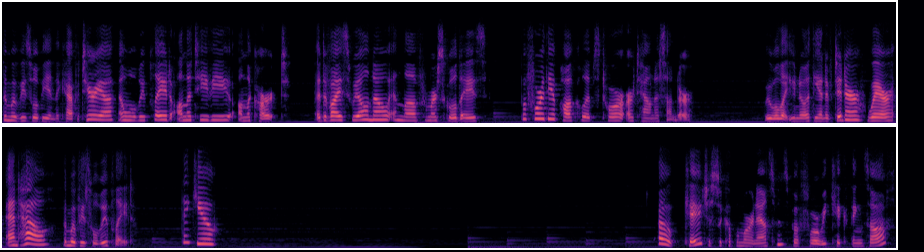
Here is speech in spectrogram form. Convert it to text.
the movies will be in the cafeteria and will be played on the TV on the cart, a device we all know and love from our school days before the apocalypse tore our town asunder. We will let you know at the end of dinner where and how the movies will be played. Thank you! Okay, just a couple more announcements before we kick things off.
